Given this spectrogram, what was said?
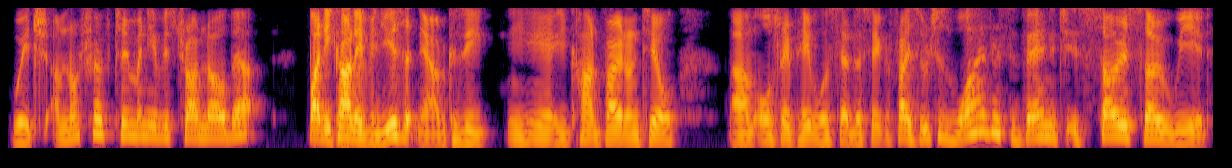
which I'm not sure if too many of his tribe know about, but he can't even use it now because he he, he can't vote until um, all three people have said the secret phrase, which is why this advantage is so so weird.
